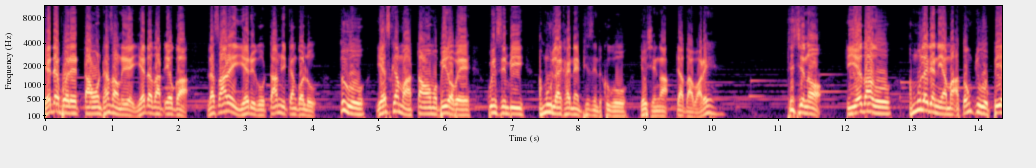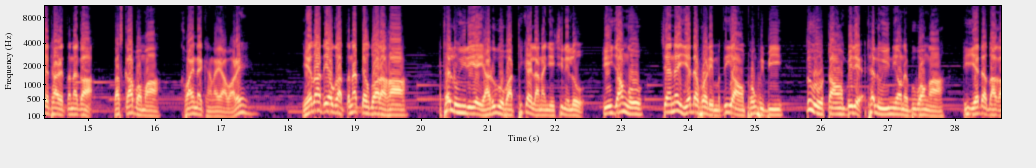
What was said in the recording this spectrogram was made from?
ရဲတပ်ဖွဲ့တဲ့တာဝန်ထမ်းဆောင်နေတဲ့ရဲတပ်သားတယောက်ကလက်စားတဲ့ရဲတွေကိုတားမြစ်ကန့်ကွက်လို့သူ့ကိုရဲစခန်းမှာတာဝန်မပေးတော့ဘဲကွင်းစင်ပြီးအမှုလိုက်ခိုင်းတဲ့ဖြစ်စဉ်တစ်ခုကိုရုပ်ရှင်ကပြသပါတယ်။ဖြစ်ရှင်တော့ဒီရဲသားကိုအမှုလိုက်တဲ့နေရာမှာအသုံးပြုဖို့ပေးရထားတဲ့တနက်ကဘတ်စကားပေါ်မှာခပိုင်းနိုင်ခံလိုက်ရပါတယ်။ရဲသားတယောက်ကတနက်ပြောက်သွားတာဟာ အထက်လူကြီးတွေရဲ့ယာရုကိုပါထိခိုက်လာနိုင်ခြေရှိနေလို့ဒီအကြောင်းကိုကြံတဲ့ရဲတပ်ဖွဲ့တွေမသိအောင်ဖုံးဖိပြီးသူ့ကိုတာဝန်ပေးတဲ့အထက်လူကြီးနှစ်ယောက်နဲ့ပူးပေါင်းကဒီရဲတပ်သားက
